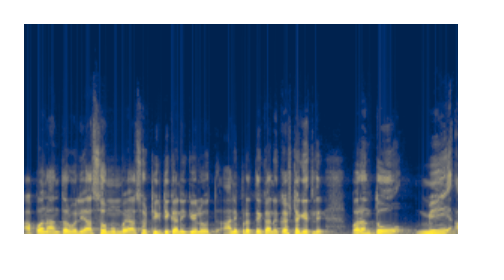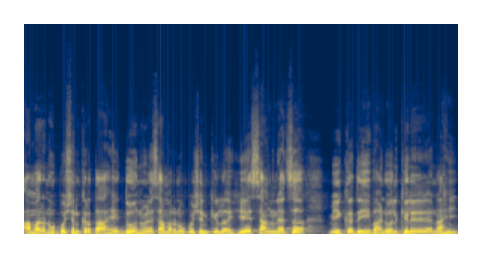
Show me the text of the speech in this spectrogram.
आपण आंतरवली असो मुंबई असो ठिकठिकाणी गेलोत आणि प्रत्येकाने कष्ट घेतले. परंतु मी आमरण उपोषण करता आहे दोन वेळेस आमरण उपोषण केलं हे सांगण्याचं मी कधीही भांडवल केलेलं नाही.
